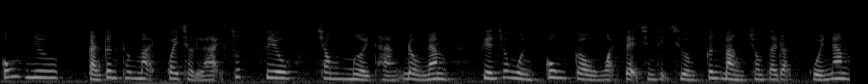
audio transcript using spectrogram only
cũng như cán cân thương mại quay trở lại xuất siêu trong 10 tháng đầu năm khiến cho nguồn cung cầu ngoại tệ trên thị trường cân bằng trong giai đoạn cuối năm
